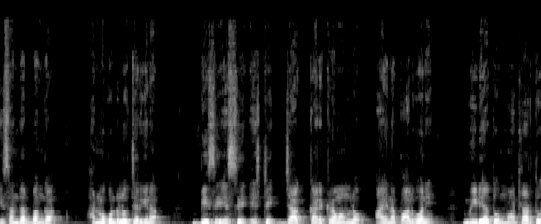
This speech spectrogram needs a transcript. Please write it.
ఈ సందర్భంగా హన్మకొండలో జరిగిన బీసీ ఎస్సీ ఎస్టీ జాక్ కార్యక్రమంలో ఆయన పాల్గొని మీడియాతో మాట్లాడుతూ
